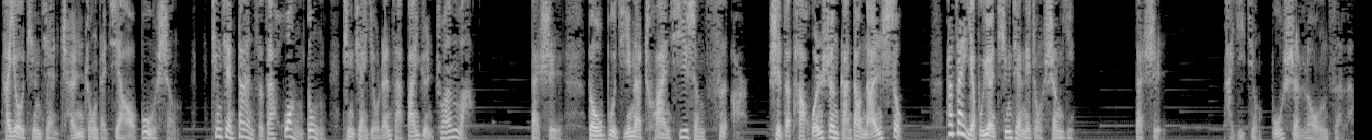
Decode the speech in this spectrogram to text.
他又听见沉重的脚步声，听见担子在晃动，听见有人在搬运砖瓦。但是都不及那喘息声刺耳，使得他浑身感到难受。他再也不愿听见那种声音。但是，他已经不是聋子了。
